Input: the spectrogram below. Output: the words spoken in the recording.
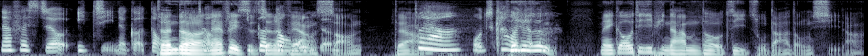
Netflix 只有一集那个动物，真的 Netflix 真的非常少。对啊，对啊，我看完就是每个 OTT 平台他们都有自己主打的东西啦。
